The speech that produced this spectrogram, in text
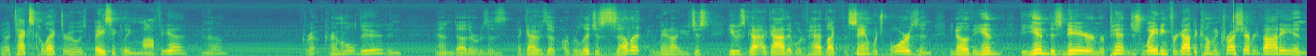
you know, a tax collector who was basically mafia, you know, Cr- criminal dude, and and uh, there was a, a guy who was a, a, religious zealot who may not. He was just he was a guy that would have had like the sandwich boards, and you know the end the end is near, and repent, and just waiting for God to come and crush everybody. And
